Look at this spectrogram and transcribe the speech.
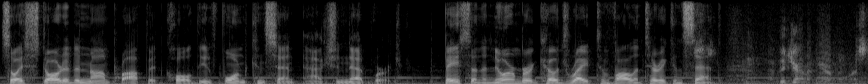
So I started a nonprofit called the Informed Consent Action Network. Based on the Nuremberg Code's right to voluntary consent. The German Air Force.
